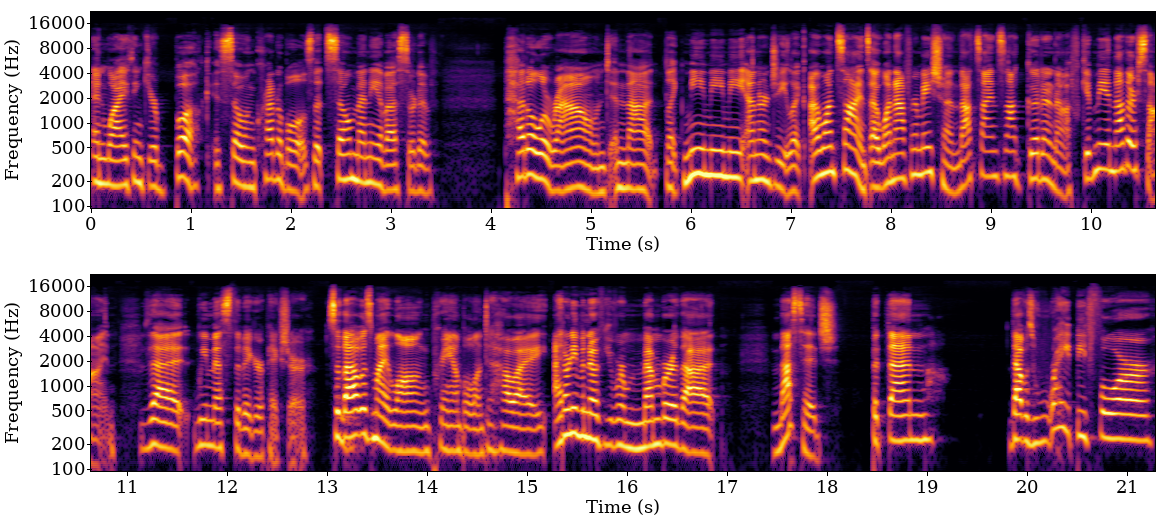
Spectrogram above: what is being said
and why I think your book is so incredible, is that so many of us sort of pedal around in that like me, me, me energy. Like, I want signs, I want affirmation. That sign's not good enough. Give me another sign that we miss the bigger picture. So that was my long preamble into how I, I don't even know if you remember that message, but then that was right before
